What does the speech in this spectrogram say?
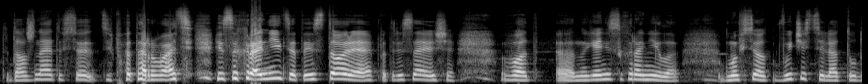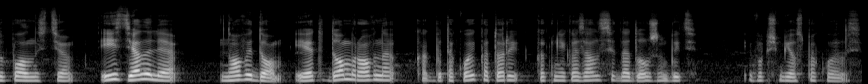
ты должна это все типа оторвать и сохранить, эта история потрясающая. Вот, э, но я не сохранила. Мы все вычистили оттуда полностью и сделали новый дом. И этот дом ровно как бы такой, который, как мне казалось, всегда должен быть. И, в общем, я успокоилась.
